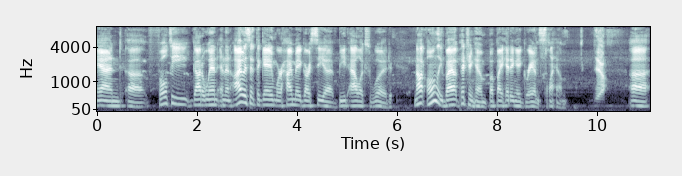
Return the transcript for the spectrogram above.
And uh, Folty got a win, and then I was at the game where Jaime Garcia beat Alex Wood, not only by outpitching him, but by hitting a grand slam. Yeah.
